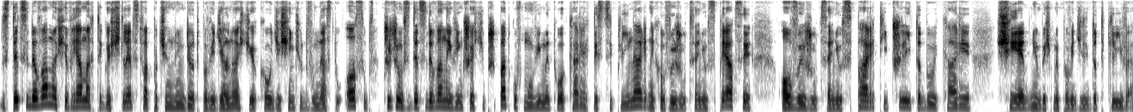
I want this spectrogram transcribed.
Zdecydowano się w ramach tego śledztwa pociągnąć do odpowiedzialności około 10-12 osób, przy czym w zdecydowanej większości przypadków mówimy tu o karach dyscyplinarnych, o wyrzuceniu z pracy, o wyrzuceniu z partii, czyli to były kary średnio byśmy powiedzieli dotkliwe.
